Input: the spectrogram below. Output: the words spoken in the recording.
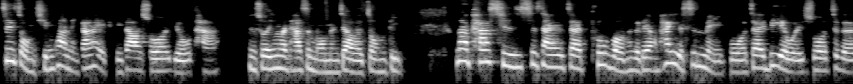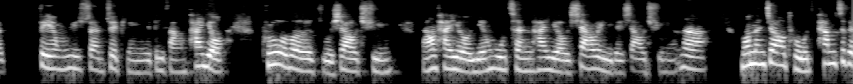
这种情况，你刚刚也提到说犹他，你说因为他是摩门教的宗地，那他其实是在在 Provo 那个地方，他也是美国在列为说这个费用预算最便宜的地方。它有 Provo 的主校区，然后它有盐湖城，它有夏威夷的校区。那摩门教徒他们这个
